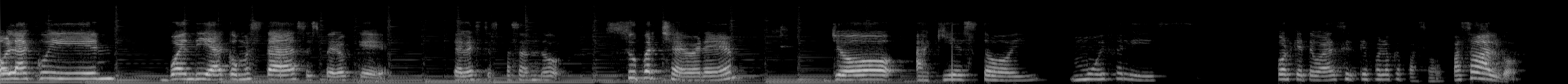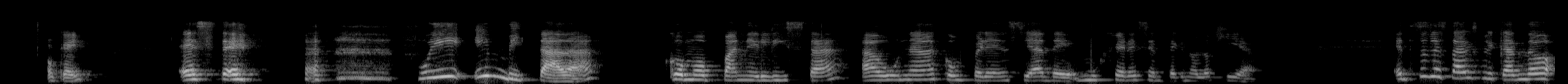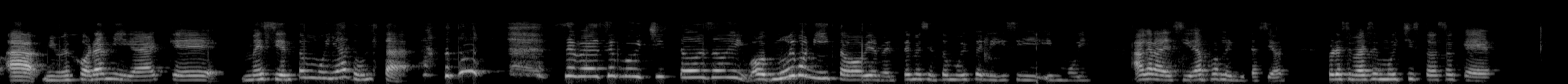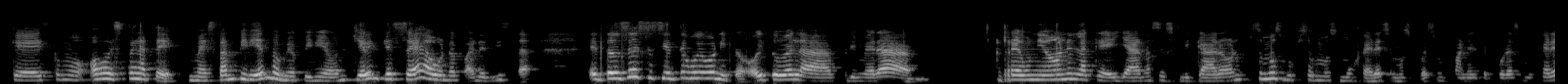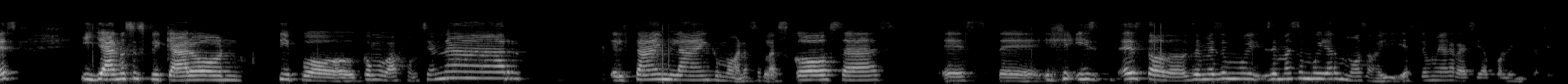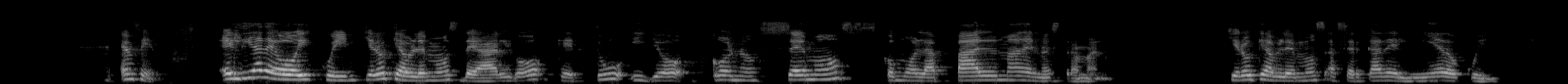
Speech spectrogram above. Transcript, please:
Hola Queen, buen día, ¿cómo estás? Espero que te la estés pasando súper chévere. Yo aquí estoy muy feliz porque te voy a decir qué fue lo que pasó. Pasó algo, ¿ok? Este, fui invitada como panelista a una conferencia de mujeres en tecnología. Entonces le estaba explicando a mi mejor amiga que me siento muy adulta. Se me hace muy chistoso y muy bonito, obviamente. Me siento muy feliz y, muy agradecida por la invitación, pero se me hace muy chistoso que, que es como, oh, espérate, me están pidiendo mi opinión, quieren que sea una panelista. Entonces se siente muy bonito. Hoy tuve la primera reunión en la que ya nos explicaron, somos, somos mujeres, somos pues un panel de puras mujeres, y ya nos explicaron tipo cómo va a funcionar, el timeline, cómo van a ser las cosas, este, y, es todo, se me, hace muy, se me hace muy hermoso y estoy muy agradecida por la invitación. En fin, el día de hoy, Queen, quiero que hablemos de algo que tú y yo conocemos como la palma de nuestra mano. Quiero que hablemos acerca del miedo, Queen.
